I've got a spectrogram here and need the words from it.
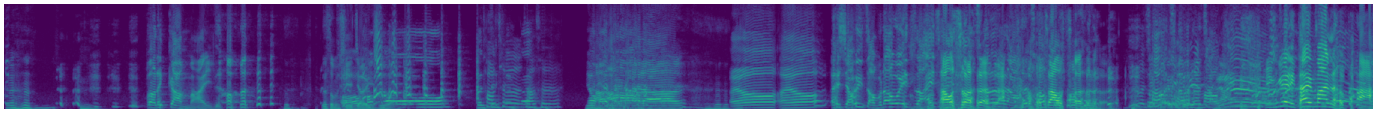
不知道在干嘛，你知道吗？这什么邪教仪式吗？哦，超车，超车！要来好啦！哎呦哎呦，哎，小雨找不到位置啊，哎，超车了啦，我超车了。超车了，超车了，影月你太慢了吧？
